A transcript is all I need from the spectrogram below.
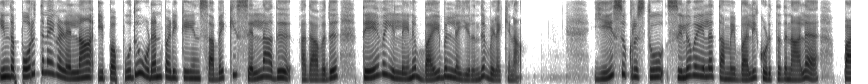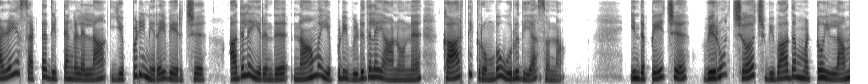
இந்த பொருத்தனைகள் எல்லாம் இப்ப புது உடன்படிக்கையின் சபைக்கு செல்லாது அதாவது தேவையில்லைன்னு பைபிள்ல இருந்து விளக்கினான். இயேசு கிறிஸ்து சிலுவையில தம்மை பலி கொடுத்ததுனால பழைய சட்ட திட்டங்கள் எல்லாம் எப்படி நிறைவேறுச்சு? அதுல இருந்து நாம எப்படி விடுதலை ஆனோன்னு கார்த்திக் ரொம்ப உறுதியா சொன்னான். இந்த பேச்சு வெறும் சர்ச் விவாதம் மட்டும் இல்லாம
